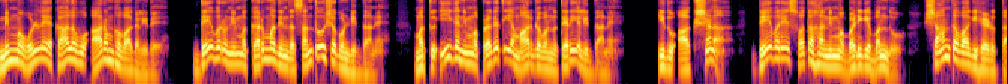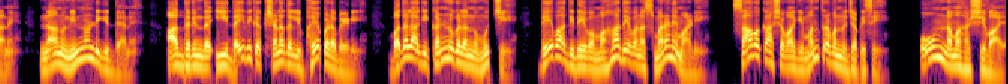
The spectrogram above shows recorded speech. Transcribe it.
ನಿಮ್ಮ ಒಳ್ಳೆಯ ಕಾಲವು ಆರಂಭವಾಗಲಿದೆ. ದೇವರು ನಿಮ್ಮ ಕರ್ಮದಿಂದ ಸಂತೋಷಗೊಂಡಿದ್ದಾನೆ ಮತ್ತು ಈಗ ನಿಮ್ಮ ಪ್ರಗತಿಯ ಮಾರ್ಗವನ್ನು ತೆರೆಯಲಿದ್ದಾನೆ. ಇದು ಆ ಕ್ಷಣ. ದೇವರೇ ಸ್ವತಃ ನಿಮ್ಮ ಬಡಿಗೆ ಬಂದು ಶಾಂತವಾಗಿ ಹೇಳುತ್ತಾನೆ, ನಾನು ನಿನ್ನೊಂದಿಗಿದ್ದೇನೆ. ಆದ್ದರಿಂದ ಈ ದೈವಿಕ ಕ್ಷಣದಲ್ಲಿ ಭಯಪಡಬೇಡಿ. ಬದಲಾಗಿ ಕಣ್ಣುಗಳನ್ನು ಮುಚ್ಚಿ, ದೇವಾದಿದೇವ ಮಹಾದೇವನ ಸ್ಮರಣೆ ಮಾಡಿ, ಸಾವಕಾಶವಾಗಿ ಮಂತ್ರವನ್ನು ಜಪಿಸಿ. ಓಂ ನಮಃ ಶಿವಾಯ.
